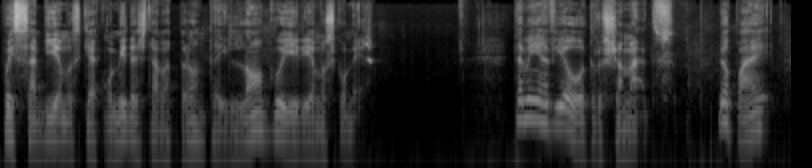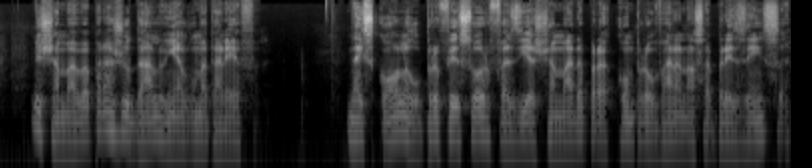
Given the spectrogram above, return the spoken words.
pois sabíamos que a comida estava pronta e logo iríamos comer. Também havia outros chamados. Meu pai me chamava para ajudá-lo em alguma tarefa. Na escola, o professor fazia chamada para comprovar a nossa presença,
